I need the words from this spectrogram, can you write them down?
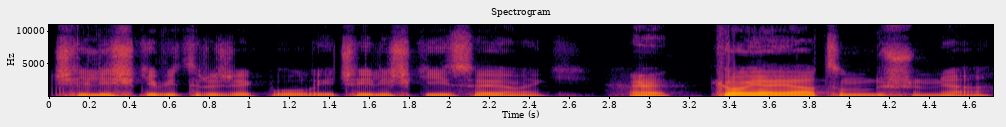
Çelişki bitirecek bu olayı. Çelişkiyi sevmek. evet. Köy hayatını düşün ya.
